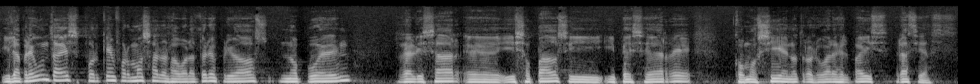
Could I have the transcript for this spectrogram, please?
Y la pregunta es, ¿por qué en Formosa los laboratorios privados no pueden realizar eh, isopados y, y PCR como sí en otros lugares del país? Gracias.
